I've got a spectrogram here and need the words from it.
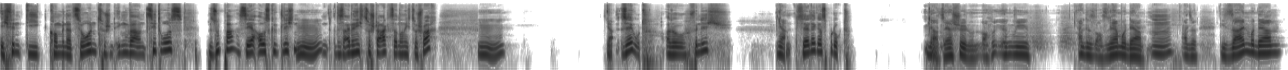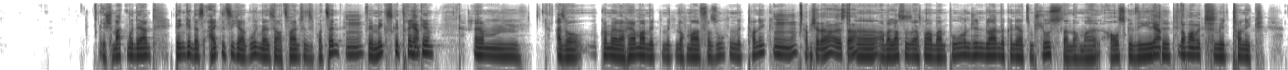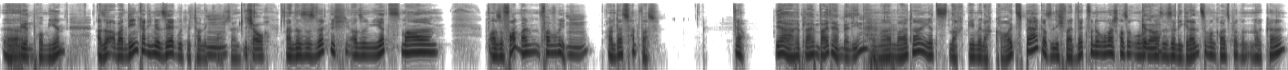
Ich finde die Kombination zwischen Ingwer und Zitrus super, sehr ausgeglichen. Mhm. Das eine nicht zu stark, das andere nicht zu schwach. Mhm. Ja. Sehr gut. Also finde ich ja. sehr leckeres Produkt. Ja, sehr schön und auch irgendwie alles auch sehr modern. Mhm. Also Design modern, Geschmack modern. Ich denke, das eignet sich ja gut. Ich meine, es ist ja auch 42 Prozent mhm. für Mixgetränke. Ja. Ähm, also können wir nachher mal mit, mit nochmal versuchen mit Tonic. Mhm. Habe ich ja da, alles da. Äh, aber lass uns erstmal beim puren Gin bleiben. Wir können ja zum Schluss dann nochmal ausgewählte ja, noch mal mit, mit Tonic äh, probieren. probieren. Also, aber den kann ich mir sehr gut mit Tonic mhm. vorstellen. Ich auch. Also das ist wirklich, also jetzt mal, also sofort mein Favorit. Mhm. Also das hat was. Ja. Ja, wir bleiben weiter in Berlin. Wir bleiben weiter. Jetzt nach, gehen wir nach Kreuzberg, also nicht weit weg von der Oberstraße. Oberstraße genau. ist ja die Grenze von Kreuzberg und Neukölln.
